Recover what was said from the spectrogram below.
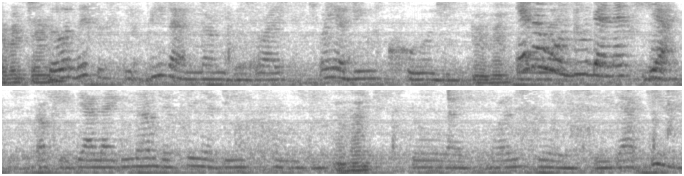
everything. So this is these are numbers, right? When you're doing coding. Mm-hmm. Together we'll do the next one. Yeah. Okay, they are like numbers when you're doing coding. Mm-hmm. So like one, two, and three. They are easy.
